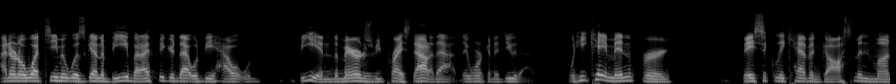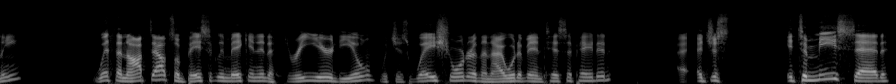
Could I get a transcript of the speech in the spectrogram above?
I don't know what team it was going to be, but I figured that would be how it would be, and the Mariners would be priced out of that. They weren't going to do that. When he came in for basically Kevin Gausman money with an opt out, so basically making it a three year deal, which is way shorter than I would have anticipated, it just, it to me said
